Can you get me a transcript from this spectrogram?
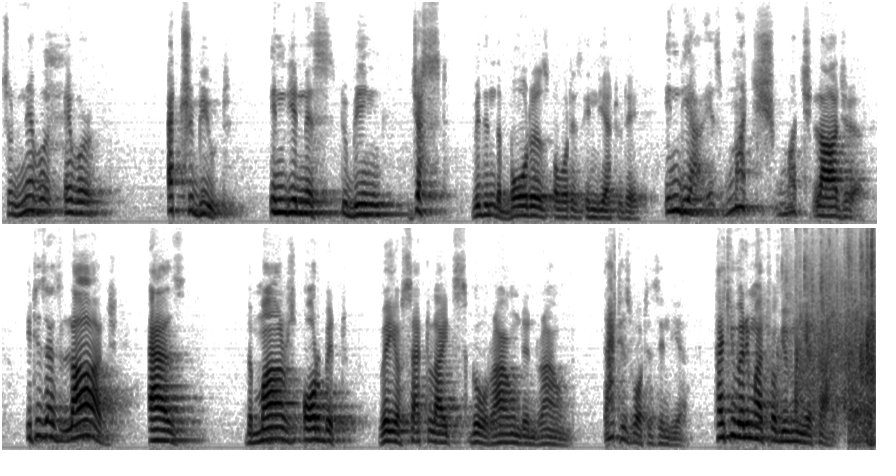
So never ever attribute Indianness to being just within the borders of what is India today. India is much, much larger. It is as large as the Mars orbit where your satellites go round and round. That is what is India. Thank you very much for giving me your time.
